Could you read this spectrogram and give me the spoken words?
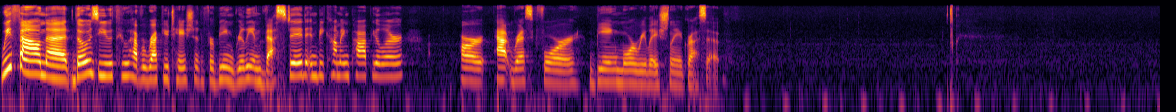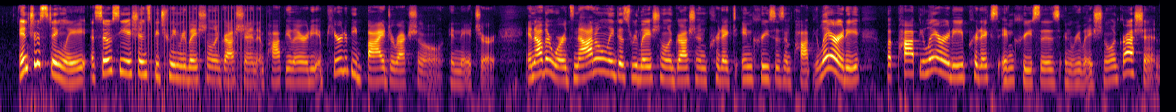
We found that those youth who have a reputation for being really invested in becoming popular are at risk for being more relationally aggressive. Interestingly, associations between relational aggression and popularity appear to be bidirectional in nature. In other words, not only does relational aggression predict increases in popularity, but popularity predicts increases in relational aggression.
